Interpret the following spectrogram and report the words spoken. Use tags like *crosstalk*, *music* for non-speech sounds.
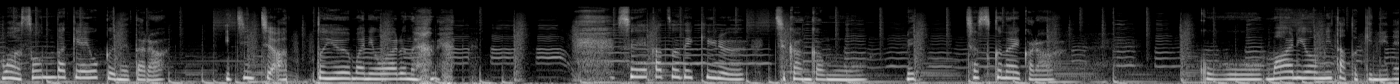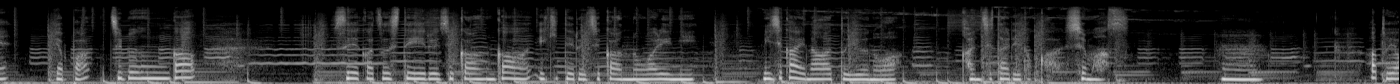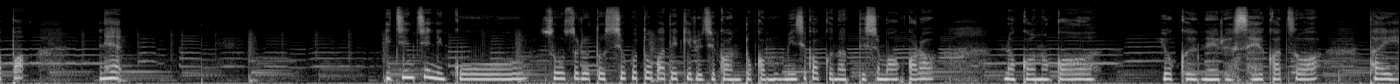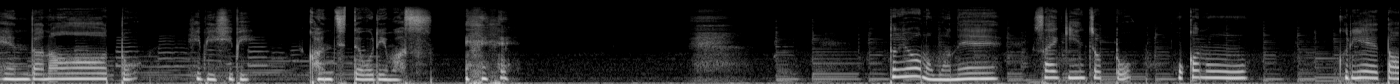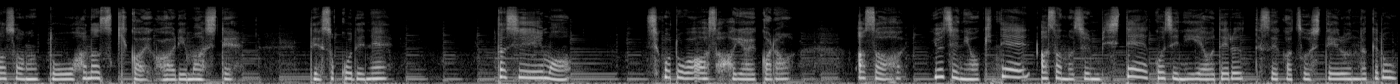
まあそんだけよく寝たら一日あっという間に終わるのよね。*laughs* 生活できる時間がもうめっちゃ少ないからこう周りを見た時にねやっぱ自分が生活している時間が生きてる時間の割に短いなというのは感じたりとかします。うん。あとやっぱね。一日にこうそうすると仕事ができる時間とかも短くなってしまうからなかなかよく寝る生活は大変だなぁと日々日々感じております。*laughs* というのもね最近ちょっと他のクリエイターさんと話す機会がありましてでそこでね私今仕事が朝早いから朝4時に起きて朝の準備して5時に家を出るって生活をしているんだけど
